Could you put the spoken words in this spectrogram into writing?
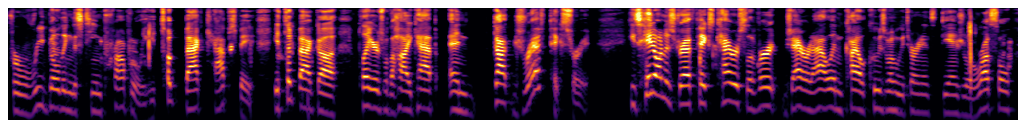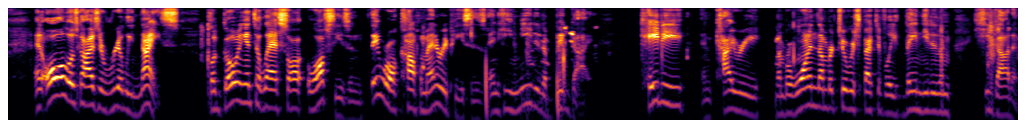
for rebuilding this team properly. He took back cap space. He took back uh, players with a high cap and got draft picks for it. He's hit on his draft picks: Caris LeVert, Jarrett Allen, Kyle Kuzma, who he turned into D'Angelo Russell, and all of those guys are really nice. But going into last o- offseason, they were all complementary pieces, and he needed a big guy. KD and Kyrie, number one and number two, respectively, they needed him. He got him.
